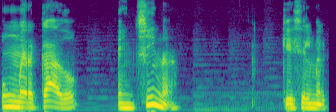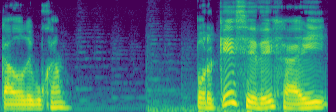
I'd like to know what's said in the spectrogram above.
un mercado en China, que es el mercado de Wuhan. ¿Por qué se deja ahí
